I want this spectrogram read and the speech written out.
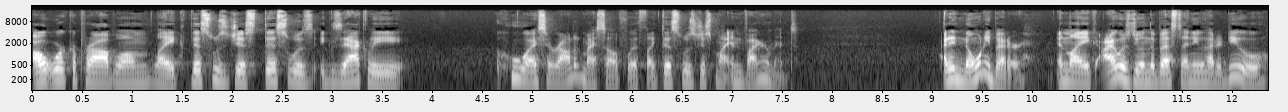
outwork a problem. Like, this was just, this was exactly who I surrounded myself with. Like, this was just my environment. I didn't know any better and like I was doing the best I knew how to do.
